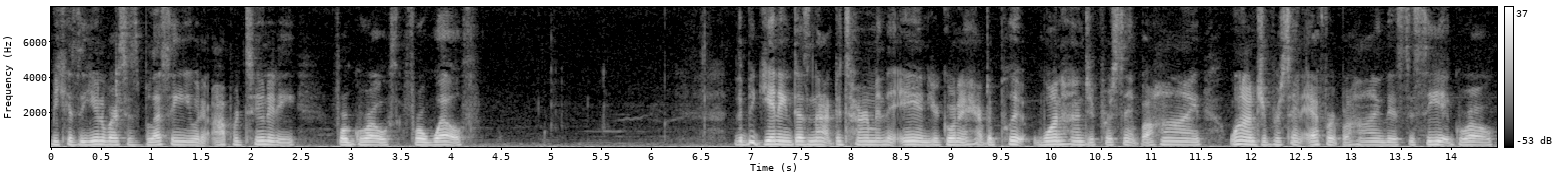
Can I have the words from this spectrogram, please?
because the universe is blessing you with an opportunity for growth, for wealth, the beginning does not determine the end. You're going to have to put 100% behind, 100% effort behind this to see it grow.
